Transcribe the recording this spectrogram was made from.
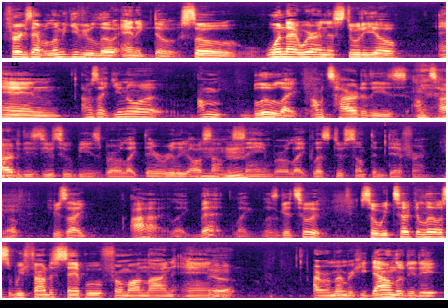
for example, let me give you a little anecdote. So one night we're in the studio and I was like, you know what? I'm blue, like I'm tired of these I'm tired of these YouTube beats, bro. Like they really all sound the Mhm. same, bro. Like let's do something different. Yep. He was like, I like bet, like let's get to it. So we took a little, so we found a sample from online, and Yeah. I remember he downloaded it,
